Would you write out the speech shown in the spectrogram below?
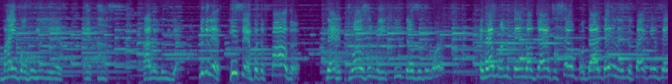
mindful who He is in us. Hallelujah. Look at this. He said, But the Father that dwells in me, He does the work. And that's one of the things of dying to self or die daily is the fact is that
